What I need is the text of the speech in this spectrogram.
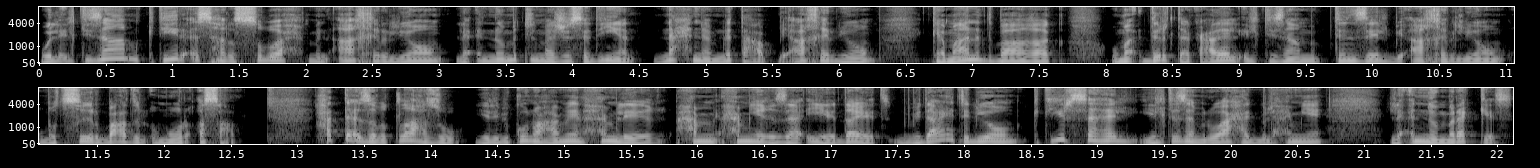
والالتزام كتير أسهل الصبح من آخر اليوم لأنه مثل ما جسديا نحن بنتعب بآخر اليوم كمان دماغك ومقدرتك على الالتزام بتنزل بآخر اليوم وبتصير بعض الأمور أصعب. حتى إذا بتلاحظوا يلي بيكونوا عاملين حملة حم حمية غذائية دايت ببداية اليوم كتير سهل يلتزم الواحد بالحمية لأنه مركز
